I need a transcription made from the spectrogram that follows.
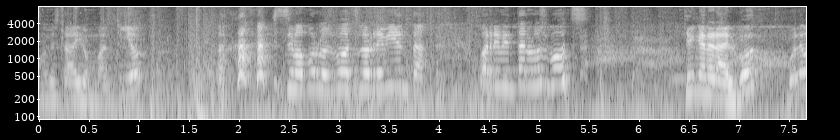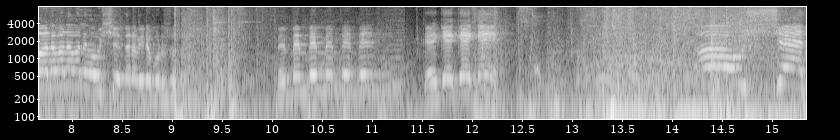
¿Dónde está Iron Man, tío? Se va por los bots, lo revienta. Va a reventar a los bots. ¿Quién ganará? ¿El bot? Vale, vale, vale, vale. Oh shit, ahora vino por nosotros Ven, ven, ven, ven, ven, ven ¿Qué, qué, qué, qué? Oh shit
